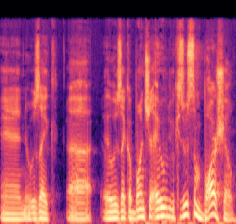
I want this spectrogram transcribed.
and it was like, uh, it was like a bunch of it was, because it was some bar show,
